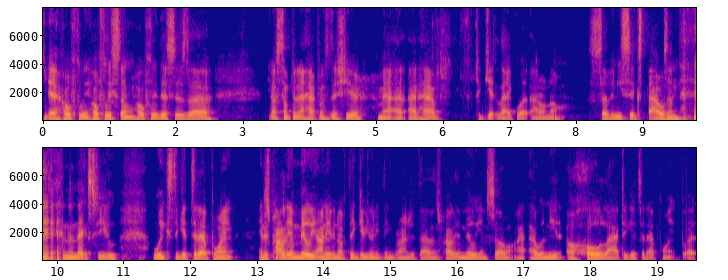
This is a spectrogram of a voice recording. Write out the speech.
Yeah, hopefully, hopefully soon. Hopefully, this is uh, you know, something that happens this year. I mean, I, I'd have to get like what I don't know, seventy six thousand in the next few weeks to get to that point. And it's probably a million. I don't even know if they give you anything for hundred thousand. It's probably a million. So I, I would need a whole lot to get to that point. But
